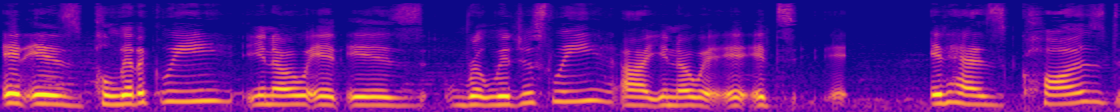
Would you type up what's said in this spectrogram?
it is politically, you know, it is religiously, uh, you know, it, it's it, it has caused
